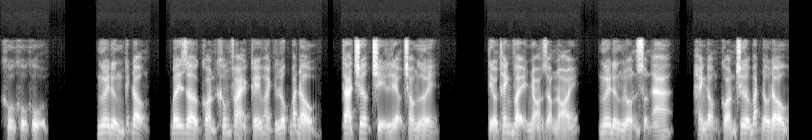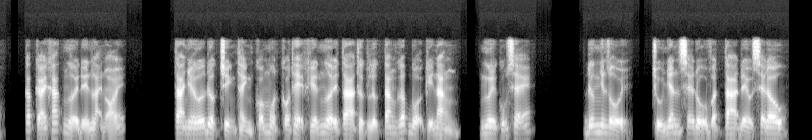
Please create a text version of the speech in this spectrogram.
khu khu khu. Ngươi đừng kích động, bây giờ còn không phải kế hoạch lúc bắt đầu, ta trước trị liệu cho ngươi. Tiểu thanh vậy nhỏ giọng nói, ngươi đừng lộn xộn à hành động còn chưa bắt đầu đâu các cái khác người đến lại nói, ta nhớ được trịnh thành có một có thể khiến người ta thực lực tăng gấp bội kỹ năng, ngươi cũng sẽ. Đương nhiên rồi, chủ nhân sẽ đổ vật ta đều sẽ đâu.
